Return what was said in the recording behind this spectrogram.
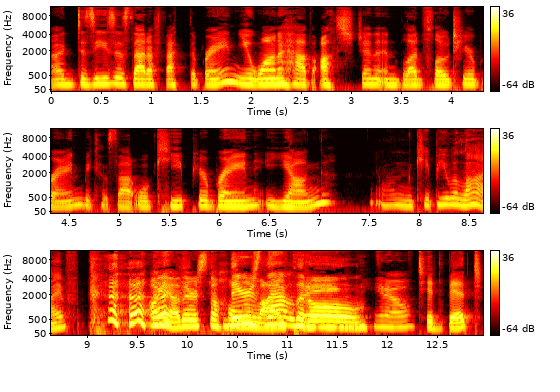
uh, diseases that affect the brain, you want to have oxygen and blood flow to your brain because that will keep your brain young. And keep you alive. Oh, yeah, there's the whole There's that thing, little- you know. tidbit.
